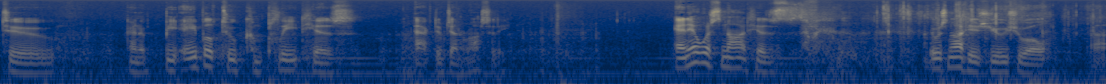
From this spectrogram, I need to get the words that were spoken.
to kind of be able to complete his act of generosity. And it was not his it was not his usual uh,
